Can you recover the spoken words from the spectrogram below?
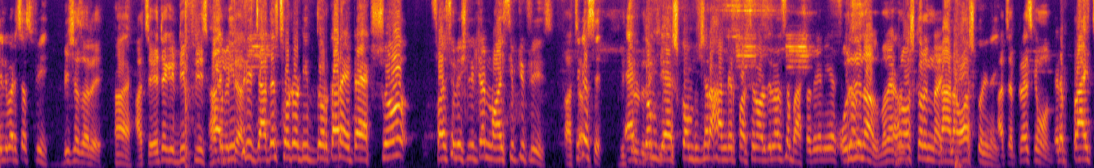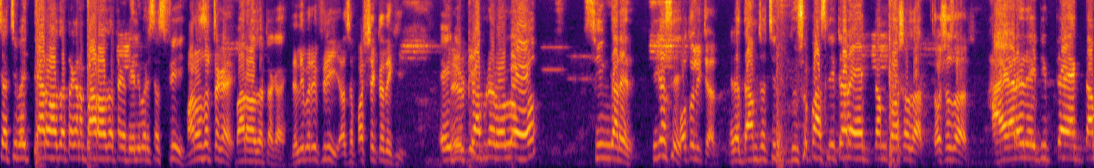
ডেলিভারি চার্জ ফ্রি বিশ হাজারে? হ্যাঁ। আচ্ছা এটা কি ডিপ ফ্রিজ হ্যাঁ ডিপ ফ্রিজ যাদের ছোট ডিপ দরকার এটা একশো ছয়চল্লিশ লিটার নয় সিফটি ফ্রিজ আচ্ছা, ঠিক আছে? একদম gas computer hundred percent original আছে বাসা থেকে নিয়ে। Original, মানে এখনও wash করেন নাই? না না ওয়াশ করি নাই। আচ্ছা প্রাইস কেমন? এটা প্রাইস চাচ্ছি ভাই তেরো হাজার টাকা না বারো হাজার টাকা ডেলিভারি চার্জ ফ্রি বারো হাজার টাকায়? বারো হাজার টাকায়। ডেলিভারি ফ্রি আচ্ছা পাশে একটা দেখি। এই ডিপটা আপনার হলো সিঙ্গারের ঠিক আছে? কত লিটার? এটা দাম চাচ্ছি দুশো পাঁচ লিটার একদম দশ হাজার। দশ হাজার? হায়ারের এই ডিপটা একদম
